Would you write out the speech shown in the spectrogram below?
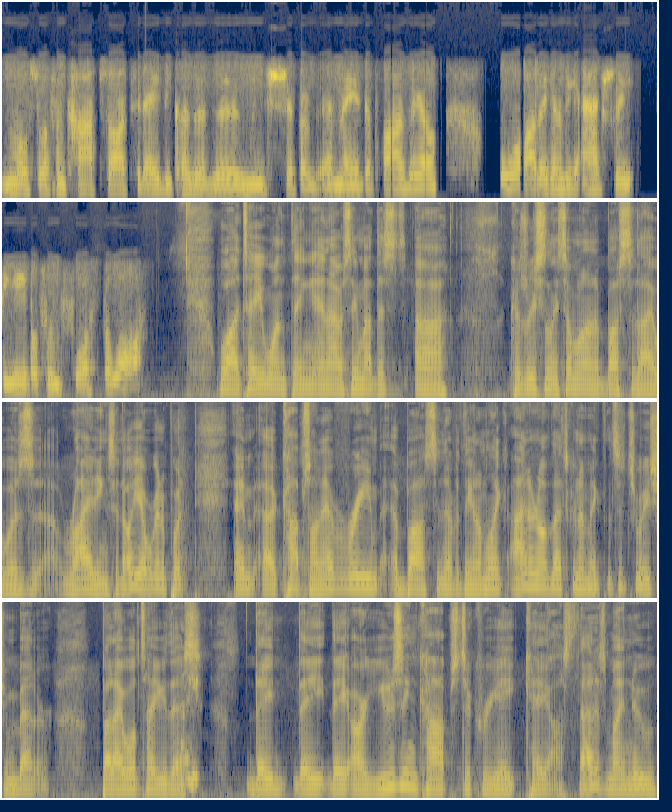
most often cops are today because of the leadership of, of Mayor De Blasio, or are they going to be actually be able to enforce the law? Well, I'll tell you one thing, and I was thinking about this because recently someone on a bus that I was uh, riding said, "Oh yeah, we're going to put um, uh, cops on every uh, bus and everything." And I'm like, I don't know if that's going to make the situation better, but I will tell you this: Right. they they they are using cops to create chaos. That is my new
